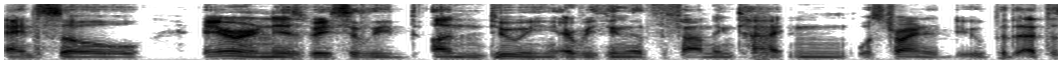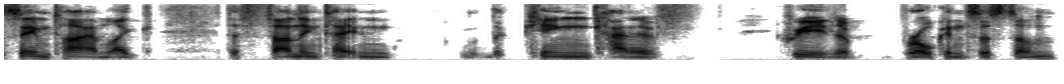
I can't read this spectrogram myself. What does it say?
And so Eren is basically undoing everything that the founding titan was trying to do. But at the same time, like the founding titan, the king kind of created a broken system,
